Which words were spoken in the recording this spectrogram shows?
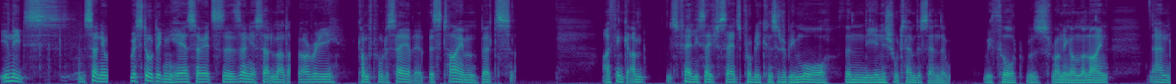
You need certainly we're still digging here, so it's there's only a certain amount I'm really comfortable to say at this time, but I think I'm it's fairly safe to say it's probably considerably more than the initial 10% that we thought was running on the line. And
